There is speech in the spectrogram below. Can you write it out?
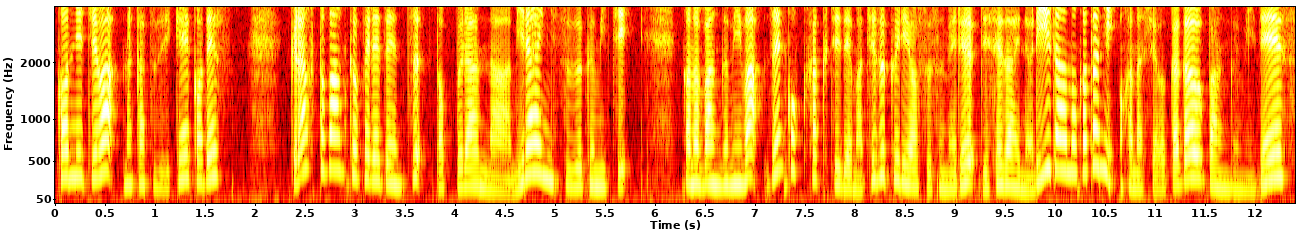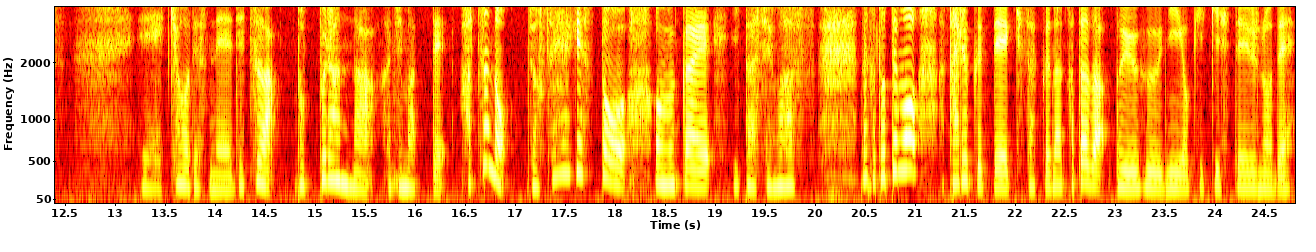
こんにちは中辻恵子です。クラフトバンクプレゼンツトップランナー未来に続く道。この番組は全国各地でまちづくりを進める次世代のリーダーの方にお話を伺う番組です。えー、今日ですね実はトップランナー始まって初の女性ゲストをお迎えいたします。なんかとても明るくて気さくな方だというふうにお聞きしているので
